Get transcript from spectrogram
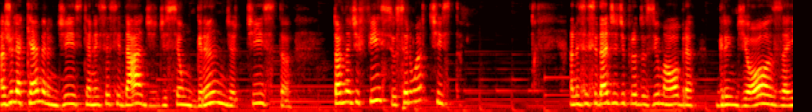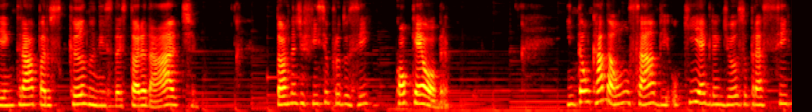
A Julia Cameron diz que a necessidade de ser um grande artista torna difícil ser um artista. A necessidade de produzir uma obra grandiosa e entrar para os cânones da história da arte torna difícil produzir qualquer obra. Então, cada um sabe o que é grandioso para si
